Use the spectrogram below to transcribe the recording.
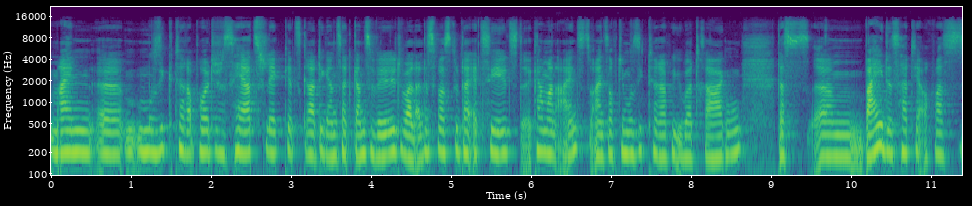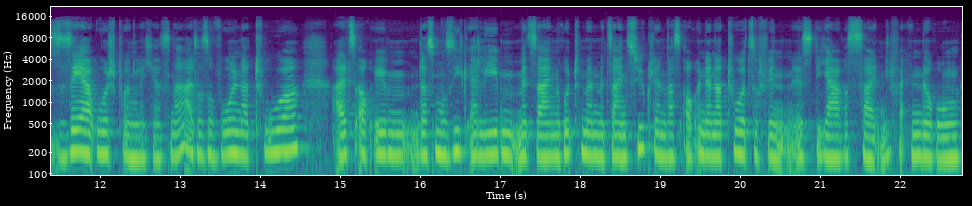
Mein äh, musiktherapeutisches Herz schlägt jetzt gerade die ganze Zeit ganz wild, weil alles, was du da erzählst, äh, kann man eins zu eins auf die Musiktherapie übertragen. Das ähm, beides hat ja auch was sehr Ursprüngliches, ne? Also sowohl Natur als auch eben das Musikerleben mit seinen Rhythmen, mit seinen Zyklen, was auch in der Natur zu finden ist, die Jahreszeiten, die Veränderungen.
